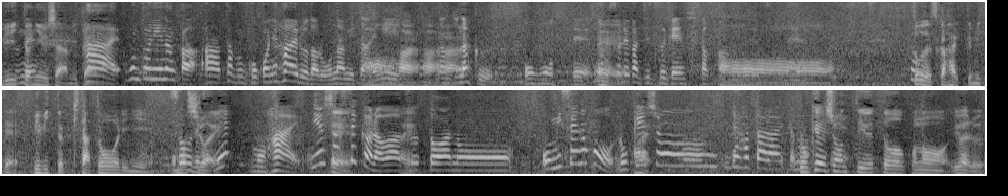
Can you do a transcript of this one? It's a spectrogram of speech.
ビビッと入社みたいな、はい、本当になんかあ多分ここに入るだろうなみたいにはいはいはいなんとなく思って、ええ。それが実現した感じですねどうですか？入ってみて。ビビッときた通りに面白い、そうですね。もうはい。入社してからはええ。ずっと、あのーお店の方ロケーションで働いてます、ロケーションっていうとこのいわゆる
